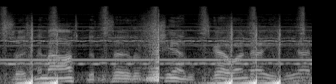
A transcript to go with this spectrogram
certainly not, but so that we shall go one day. We had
